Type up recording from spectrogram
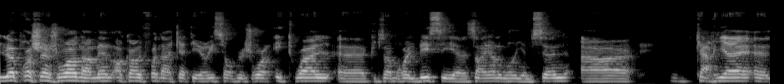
le prochain joueur, dans encore une fois, dans la catégorie, si on veut, joueur étoile euh, que nous avons relevé, c'est euh, Zion Williamson. carrière, euh,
